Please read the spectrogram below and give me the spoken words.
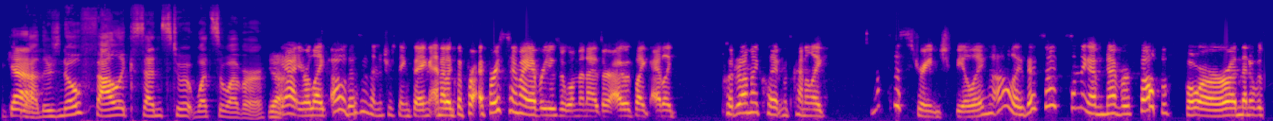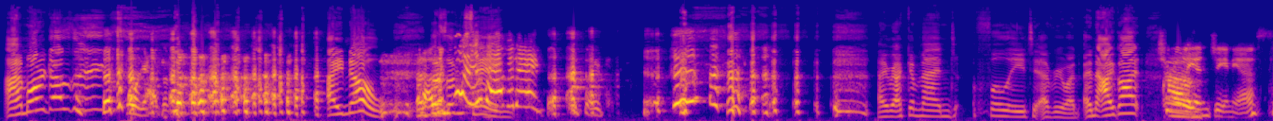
Yeah. yeah. there's no phallic sense to it whatsoever. Yeah. yeah, you're like, oh, this is an interesting thing. And like the fr- first time I ever used a womanizer, I was like, I like put it on my clit and was kind of like, what's this strange feeling? Oh, like that's not something I've never felt before. And then it was, I'm orgasming. orgasm. I know. That's what I'm saying. I recommend fully to everyone. And I got truly um, ingenious.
